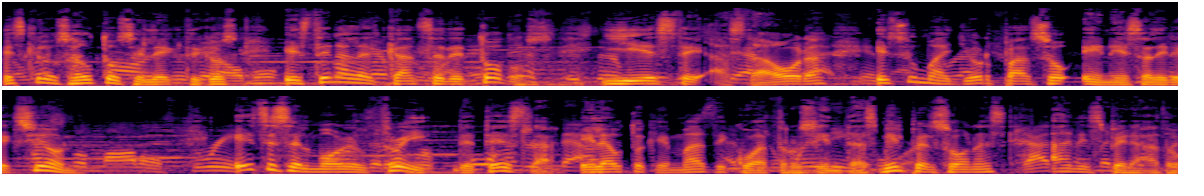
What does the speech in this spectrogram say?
es que los autos eléctricos estén al alcance de todos y este hasta ahora es su mayor paso en esa dirección. Este es el Model 3 de Tesla, el auto que más de 400.000 personas han esperado.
